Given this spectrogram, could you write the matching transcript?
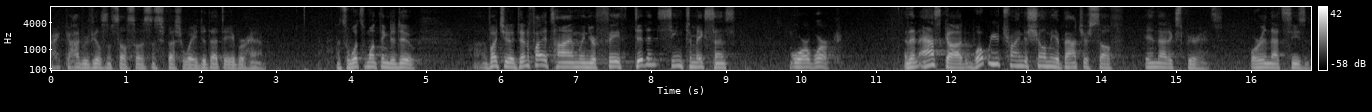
Right? God reveals Himself to us in a special way. He did that to Abraham. And so, what's one thing to do? I invite you to identify a time when your faith didn't seem to make sense or work. And then ask God, what were you trying to show me about yourself in that experience or in that season?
